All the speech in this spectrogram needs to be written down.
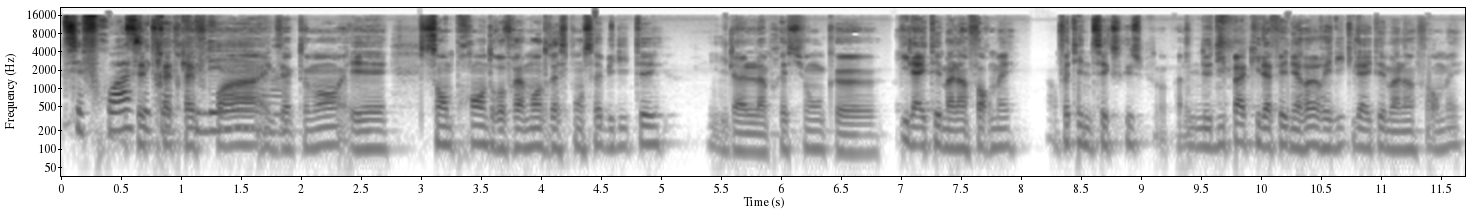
c'est froid, c'est très très froid, exactement, et sans prendre vraiment de responsabilité. Il a l'impression que il a été mal informé. En fait, il ne s'excuse, il ne dit pas qu'il a fait une erreur, il dit qu'il a été mal informé.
